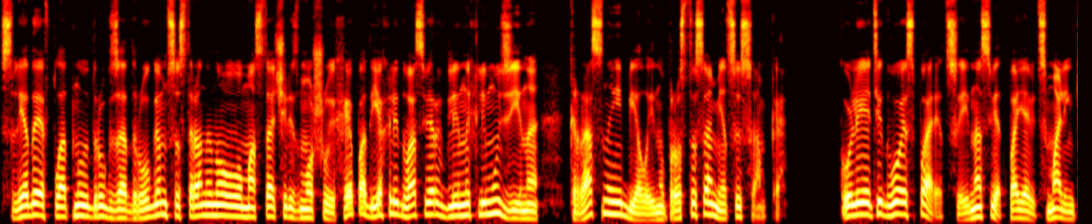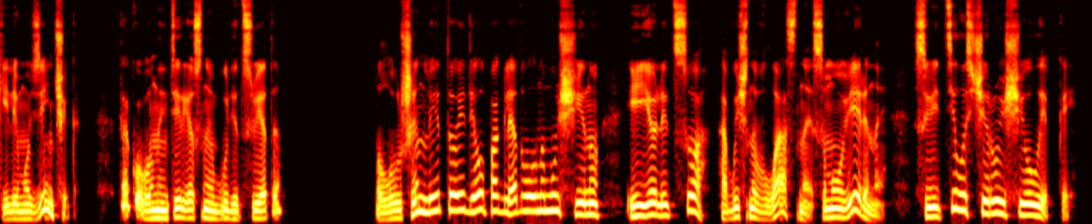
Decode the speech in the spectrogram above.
Следуя вплотную друг за другом, со стороны нового моста через Мошуихэ подъехали два сверхдлинных лимузина, красный и белый, ну просто самец и самка. Коли эти двое спарятся и на свет появится маленький лимузинчик, Какого он, интересного, будет цвета? Лу Шенли то и дело поглядывала на мужчину, и ее лицо, обычно властное, самоуверенное, светилось чарующей улыбкой.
